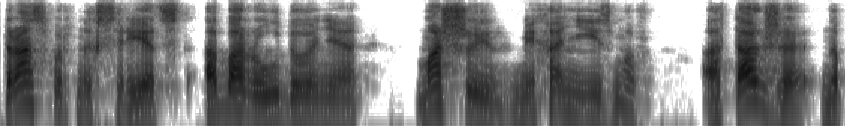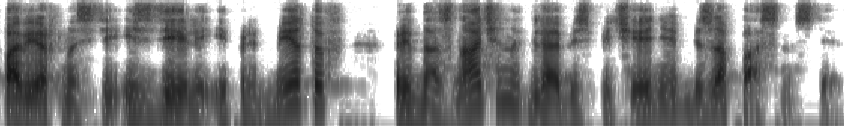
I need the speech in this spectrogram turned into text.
транспортных средств, оборудования, машин, механизмов, а также на поверхности изделий и предметов, предназначенных для обеспечения безопасности.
